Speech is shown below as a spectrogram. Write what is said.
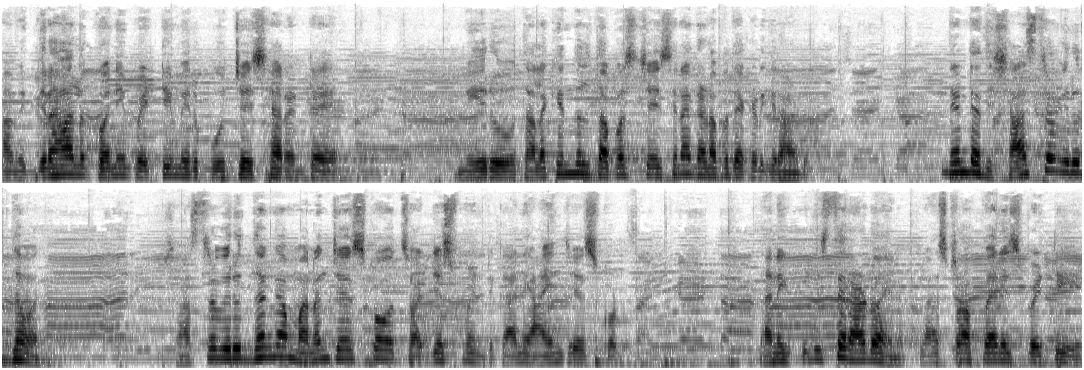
ఆ విగ్రహాలు కొని పెట్టి మీరు పూజ చేశారంటే మీరు తలకిందులు తపస్సు చేసినా గణపతి ఎక్కడికి రాడు. ఏంటంటే అది శాస్త్ర విరుద్ధం అది. శాస్త్ర విరుద్ధంగా మనం చేసుకోవచ్చు అడ్జస్ట్మెంట్ కానీ ఆయన చేసుకోడు. దానికి పిలిస్తే రాడు ఆయన. ప్లాస్టర్ ఆఫ్ ప్యారిస్ పెట్టి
